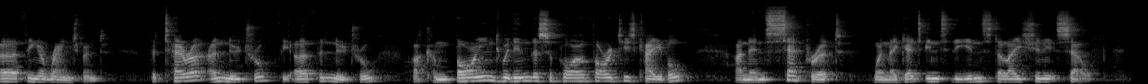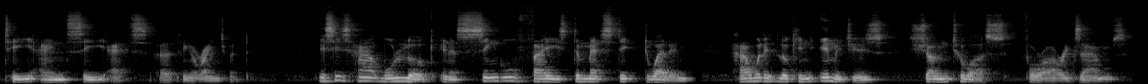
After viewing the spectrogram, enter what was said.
earthing arrangement. The terra and neutral, the earth and neutral, are combined within the supply authority's cable and then separate when they get into the installation itself. TNCS earthing arrangement. This is how it will look in a single phase domestic dwelling. How will it look in images shown to us for our exams?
